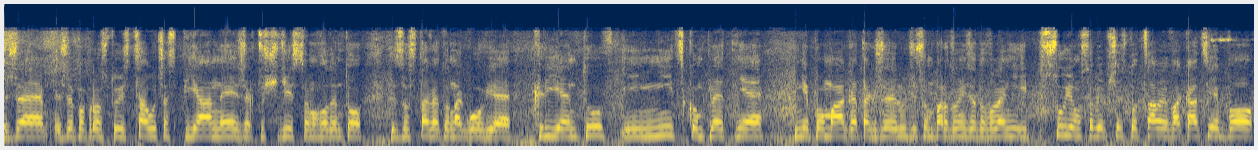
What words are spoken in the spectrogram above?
że, że po prostu jest cały czas pijany, że jak ktoś się dzieje z samochodem, to zostawia to na głowie klientów i nic kompletnie nie pomaga, także ludzie są bardzo niezadowoleni i psują sobie przez to całe wakacje, bo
